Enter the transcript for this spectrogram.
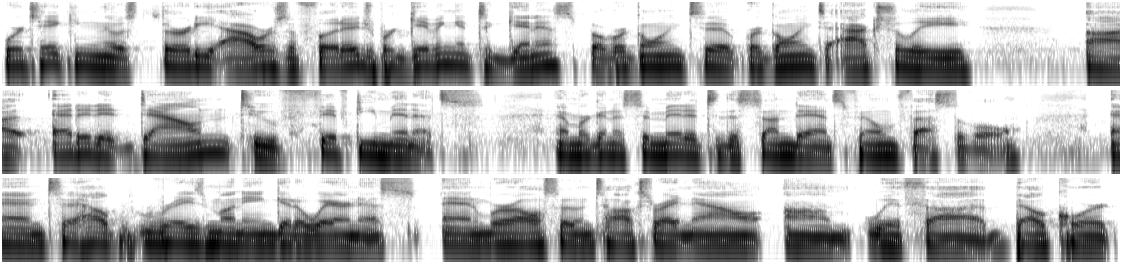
we're taking those 30 hours of footage we're giving it to guinness but we're going to we're going to actually uh, edit it down to 50 minutes and we're going to submit it to the sundance film festival and to help raise money and get awareness and we're also in talks right now um, with uh, belcourt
